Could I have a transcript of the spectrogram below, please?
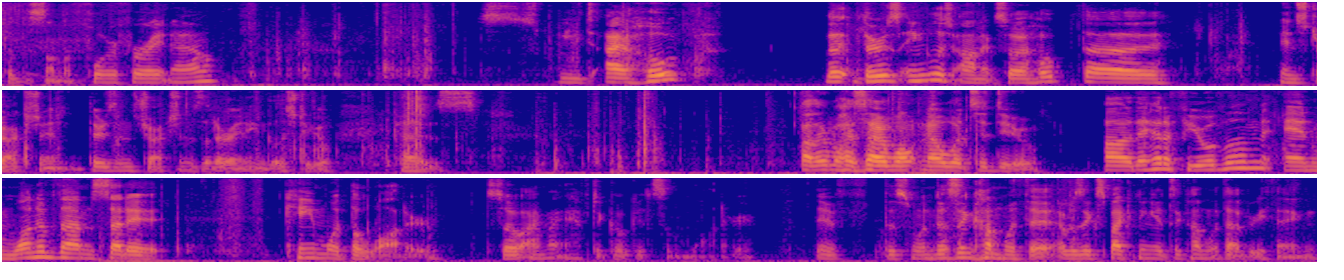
Put this on the floor for right now. Sweet. I hope that there's English on it, so I hope the instruction there's instructions that are in English too, because otherwise I won't know what to do. Uh, they had a few of them, and one of them said it came with the water, so I might have to go get some water if this one doesn't come with it. I was expecting it to come with everything.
